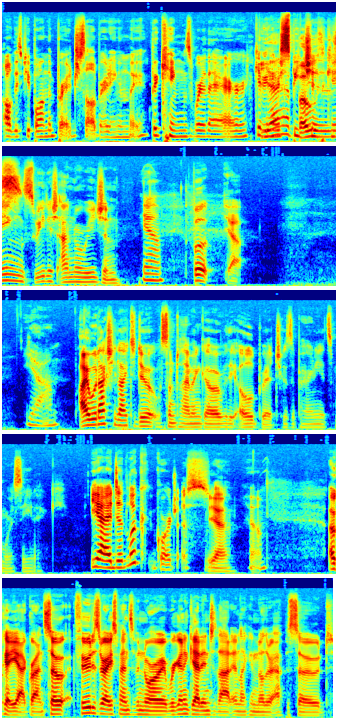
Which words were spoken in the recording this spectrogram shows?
all these people on the bridge celebrating, and the, the kings were there giving their speeches. both kings, Swedish and Norwegian. Yeah. But yeah, Yeah. I would actually like to do it sometime and go over the old bridge because apparently it's more scenic. Yeah, it did look gorgeous. Yeah. Yeah. Okay, yeah, grand. So food is very expensive in Norway. We're going to get into that in like another episode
